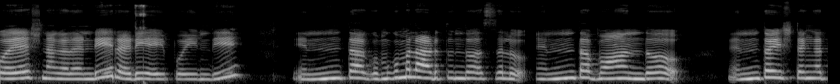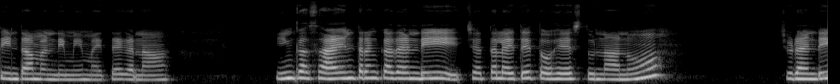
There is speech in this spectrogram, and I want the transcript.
పోయేసిన కదండి రెడీ అయిపోయింది. ఎంత గుమగుమలాడుతుందో అసలు ఎంత బాగుందో ఎంతో ఇష్టంగా తింటామండి మేమైతే గన. ఇంకా సాయంత్రం కదండి చెత్తలు అయితే తోహేస్తున్నాను. చూడండి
